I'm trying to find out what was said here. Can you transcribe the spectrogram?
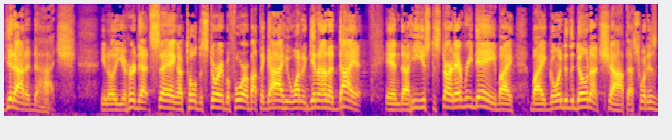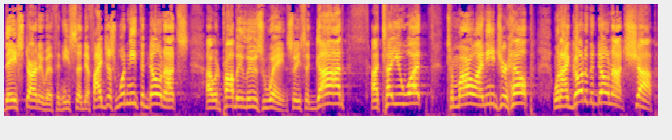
Get out of Dodge. You know, you heard that saying. I've told the story before about the guy who wanted to get on a diet. And uh, he used to start every day by, by going to the donut shop. That's what his day started with. And he said, if I just wouldn't eat the donuts, I would probably lose weight. So he said, God, I tell you what, tomorrow I need your help. When I go to the donut shop,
